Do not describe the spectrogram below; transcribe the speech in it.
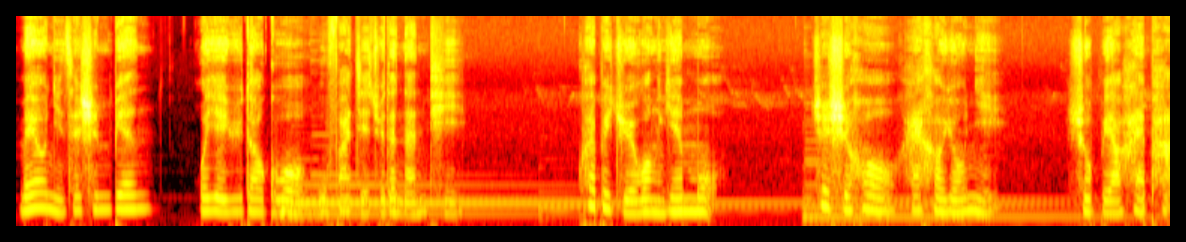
没有你在身边，我也遇到过无法解决的难题。快被绝望淹没，这时候还好有你，说不要害怕，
